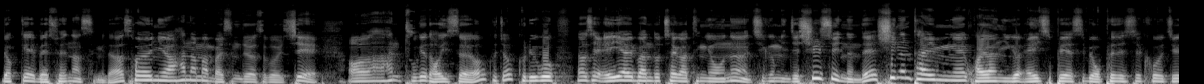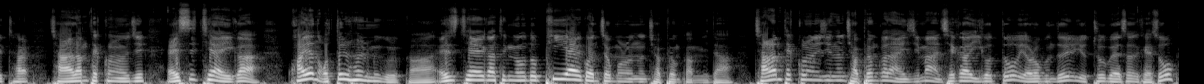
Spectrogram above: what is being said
몇 개 매수해놨습니다. 서현이와 하나만 말씀드려서 그렇지 어, 한 두 개 더 있어요. 그죠? 그리고 사실 AI 반도체 같은 경우는 지금 이제 쉴 수 있는데 쉬는 타이밍에 과연 이거 HPSB, 오펜시코지 자람 테크놀로지, STI가 과연 어떤 흐름이 그럴까? STI 같은 경우도 PER 관점으로는 저평가입니다. 자람 테크놀로지는 저평가는 아니지만 제가 이것도 여러분들 유튜브에서 계속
